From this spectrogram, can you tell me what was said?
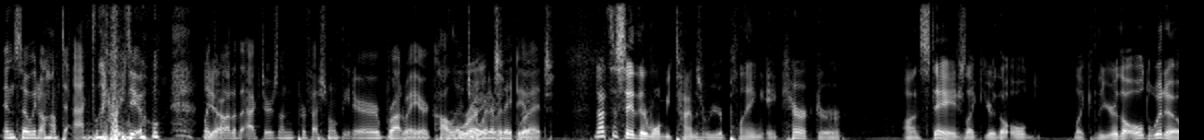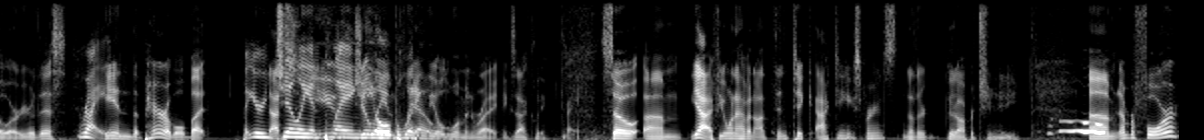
And so we don't have to act like we do, like Yeah. a lot of the actors on professional theater, or Broadway, or college, right, or whatever they do right. it. Not to say there won't be times where you're playing a character on stage, like you're the old, like you're the old widow, or you're this Right. in the parable, but but you're Jillian you, playing Jillian the old playing widow. the old woman, right? Exactly. Right. So, um, yeah, if you want to have an authentic acting experience, another good opportunity. Um, number four,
